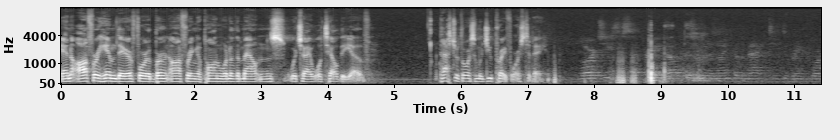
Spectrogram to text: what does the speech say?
and offer him there for a burnt offering upon one of the mountains, which I will tell thee of. Pastor Thorson, would you pray for us today? Lord Jesus, I pray, God, that you would anoint Brother McAtee to bring forth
